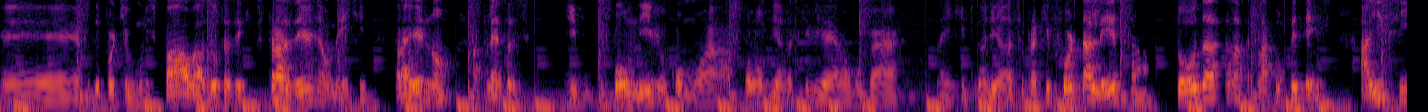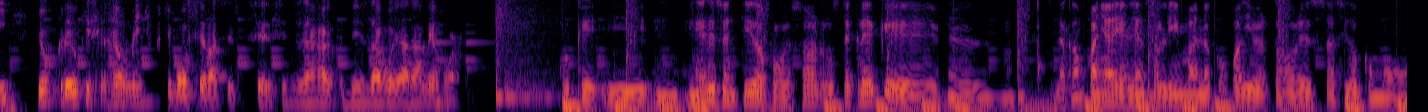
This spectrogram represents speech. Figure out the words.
é, Deportivo Municipal, as outras equipes trazer realmente, trazer não, atletas de, de bom nível, como as colombianas que vieram jogar na equipe do Aliança, para que fortaleça toda a, a, competência. Aí sim, eu creio que realmente o futebol será se, se, se desenvolverá melhor. Ok, y en, en, ese sentido, profesor, ¿usted cree que el, la campaña de Alianza Lima en la Copa Libertadores ha sido como,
